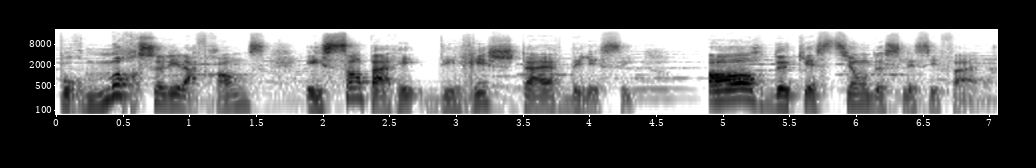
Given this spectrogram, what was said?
pour morceler la France et s'emparer des riches terres délaissées. Hors de question de se laisser faire.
